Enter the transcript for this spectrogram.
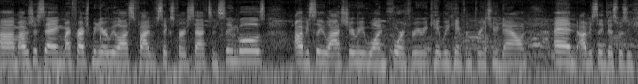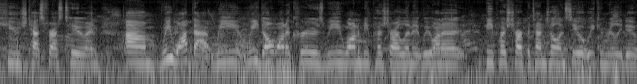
um, I was just saying, my freshman year we lost five of six first sets in singles. Obviously, last year we won four three. We came we came from three two down, and obviously this was a huge test for us too. And um, we want that. We we don't want to cruise. We want to be pushed to our limit. We want to be pushed to our potential and see what we can really do.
